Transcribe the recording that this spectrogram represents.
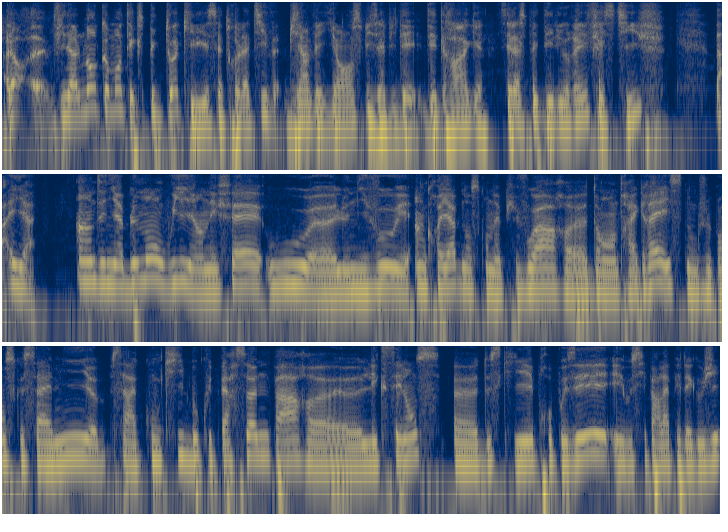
Alors, euh, finalement, comment t'expliques toi qu'il y ait cette relative bienveillance vis-à-vis des, des dragues? C'est l'aspect déluré, festif? Bah, il y a indéniablement, oui, un effet où euh, le niveau est incroyable dans ce qu'on a pu voir euh, dans Drag Race. Donc, je pense que ça a mis, euh, ça a conquis beaucoup de personnes par l'excellence de ce qui est proposé et aussi par la pédagogie.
